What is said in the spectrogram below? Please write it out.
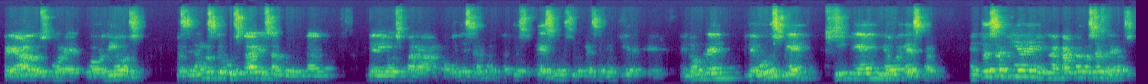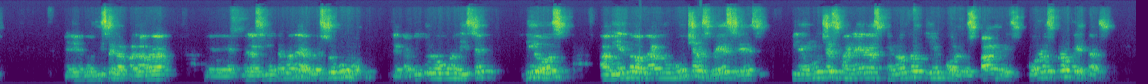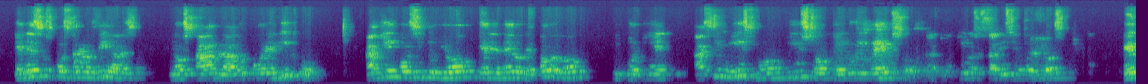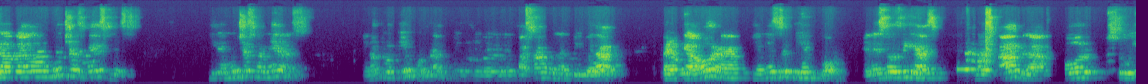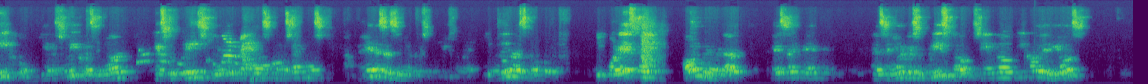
Creados por, por Dios, pues tenemos que buscar esa voluntad de Dios para obedecerla. Entonces, eso es lo que el Señor quiere, que el hombre le busque y que le obedezca. Entonces, aquí en la carta a los Hebreos, eh, nos dice la palabra eh, de la siguiente manera, verso 1 del capítulo 1 dice, Dios, habiendo hablado muchas veces y de muchas maneras en otro tiempo a los padres o los profetas, en esos posteriores días nos ha hablado por el Hijo, a quien constituyó heredero de todo y por quien asimismo hizo el universo. Aquí nos está diciendo Dios él ha hablado muchas veces y de muchas maneras en otro tiempo, ¿verdad? En, el pasado, en la antigüedad, pero que ahora, en este tiempo, en estos días, nos habla por su Hijo. ¿Quién es su Hijo? El Señor Jesucristo, que nos conocemos. ¿Quién es el Señor Jesucristo? Y por eso, hombre, ¿verdad? Es el, el Señor Jesucristo, siendo Hijo de Dios,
